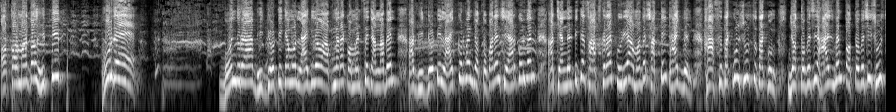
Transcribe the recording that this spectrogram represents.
অকর্মার দল হিপিপ। হিপ হুররে! বন্ধুরা, ভিডিওটি কেমন লাগল আপনারা কমেন্টসে জানাবেন আর ভিডিওটি লাইক করবেন, যত পারেন শেয়ার করবেন আর চ্যানেলটিকে সাবস্ক্রাইব করিয়ে আমাদের সাথেই থাকবেন। হাসতে থাকুন, সুস্থ থাকুন। যত বেশি হাসবেন, তত বেশি সুস্থ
